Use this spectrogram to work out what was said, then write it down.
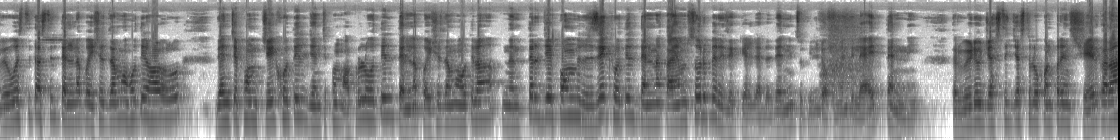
व्यवस्थित असतील त्यांना पैसे जमा होतील हळूहळू. ज्यांचे फॉर्म चेक होतील ज्यांचे फॉर्म अप्रूव्ह होतील त्यांना पैसे जमा होतील. नंतर जे फॉर्म रिजेक्ट होतील त्यांना कायमस्वरूपी रिजेक्ट केले जातात. ज्यांनी चुकीचे डॉक्युमेंट दिले आहेत त्यांनी. तर व्हिडिओ जास्तीत जास्त लोकांपर्यंत शेअर करा.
